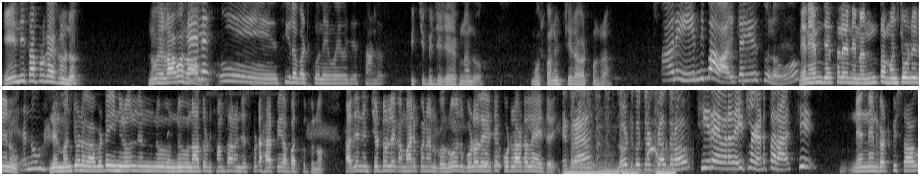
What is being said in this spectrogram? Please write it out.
ఏంది సప్పుడు కాకుండా? నువ్వు ఎలాగో రా చీర పట్టుకునేమో ఏమో చేస్తాడు. పిచ్చి పిచ్చి చేయకున్నందు మూసుకొని చీర కట్టుకుని రా. అరే ఏంది బావా? ఇట్లా చేస్తున్నావు? నేనేం చేస్తలే నేను అంతా మంచోడే నేను నేను మంచోడే కాబట్టి ఇన్ని రోజులు నేను నువ్వు నువ్వు నాతోటి సంసారం చేసుకుంటే హ్యాపీగా బతుకుతున్నావు. అదే నేను చెడ్డం లేక మారిపోయినా అనుకో రోజు గొడవలు అయితే కొట్లాటలే అవుతుంది ఏంట్రా? నోటికొచ్చినట్టు వెళ్తున్నావు? చీర ఎవరైనా ఇట్లా కడతారా? చి నేను నేను కట్టిస్తావు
